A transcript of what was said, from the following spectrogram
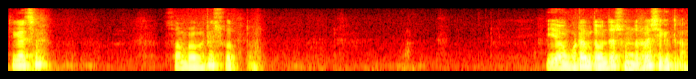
ঠিক আছে? সম্পর্কটি সত্য। এই অঙ্কটা আমি তোমাদের সুন্দরভাবে শিখে দিলাম।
